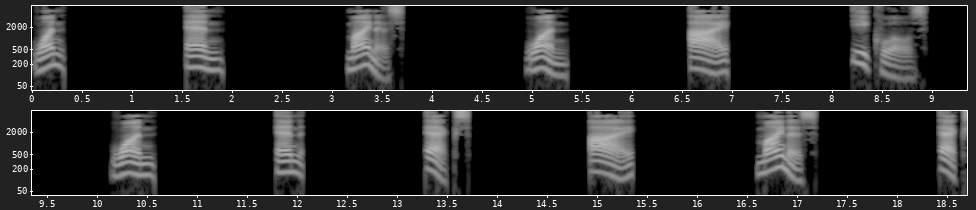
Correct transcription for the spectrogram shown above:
1 n minus 1 i equals 1 n x i minus x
